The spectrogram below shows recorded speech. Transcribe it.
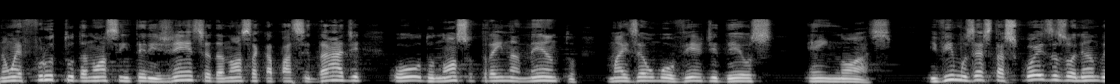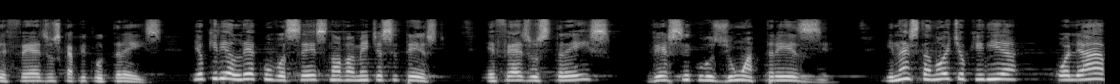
não é fruto da nossa inteligência, da nossa capacidade ou do nosso treinamento, mas é o mover de Deus em nós. E vimos estas coisas olhando Efésios capítulo 3. E eu queria ler com vocês novamente esse texto. Efésios 3, versículos de 1 a 13. E nesta noite eu queria olhar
